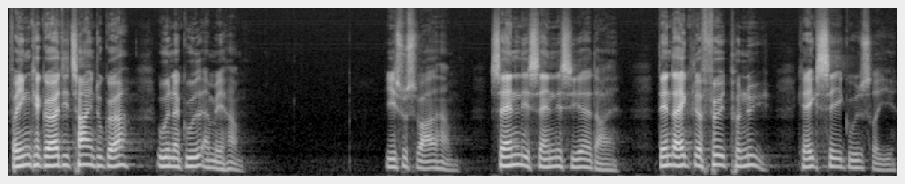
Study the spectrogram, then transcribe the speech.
For ingen kan gøre de tegn, du gør, uden at Gud er med ham. Jesus svarede ham, Sandelig, sandelig siger jeg dig, den, der ikke bliver født på ny, kan ikke se Guds rige.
